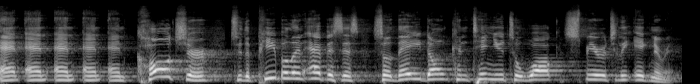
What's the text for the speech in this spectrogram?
and, and, and, and, and culture to the people in Ephesus so they don't continue to walk spiritually ignorant.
